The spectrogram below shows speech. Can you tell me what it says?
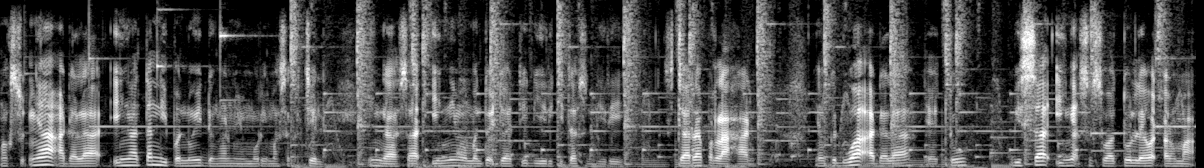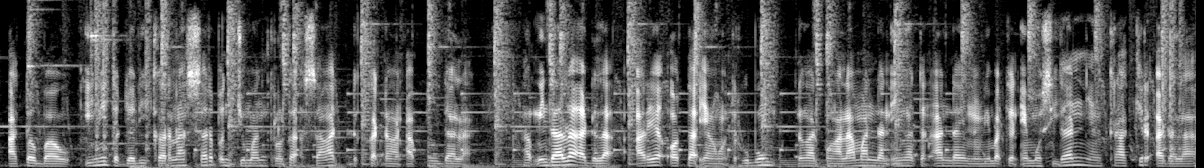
Maksudnya adalah ingatan dipenuhi dengan memori masa kecil hingga saat ini membentuk jati diri kita sendiri secara perlahan. Yang kedua adalah yaitu bisa ingat sesuatu lewat aroma atau bau. Ini terjadi karena saraf penciuman terletak sangat dekat dengan amigdala Amigdala adalah area otak yang terhubung dengan pengalaman dan ingatan Anda yang melibatkan emosi. Dan yang terakhir adalah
